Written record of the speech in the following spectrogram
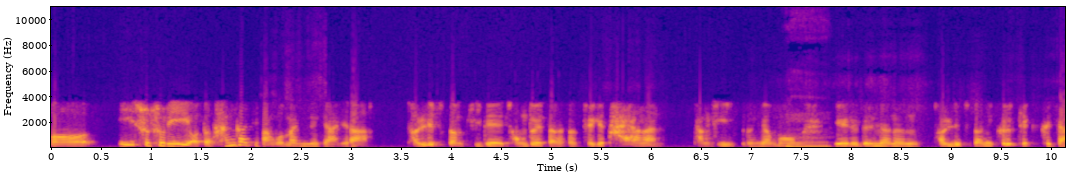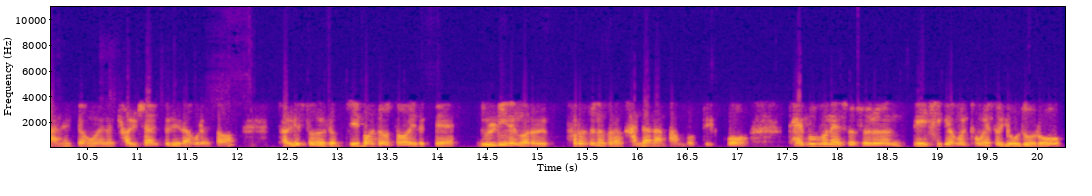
어, 이 수술이 어떤 한 가지 방법만 있는 게 아니라 전립선 비대 정도에 따라서 되게 다양한 방식이 있거든요. 뭐 음. 예를 들면은 전립선이 그렇게 크지 않을 경우에는 결찰술이라고 그래서 전립선을 좀 찝어줘서 이렇게 눌리는 거를 풀어주는 그런 간단한 방법도 있고 대부분의 수술은 내시경을 통해서 요도로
